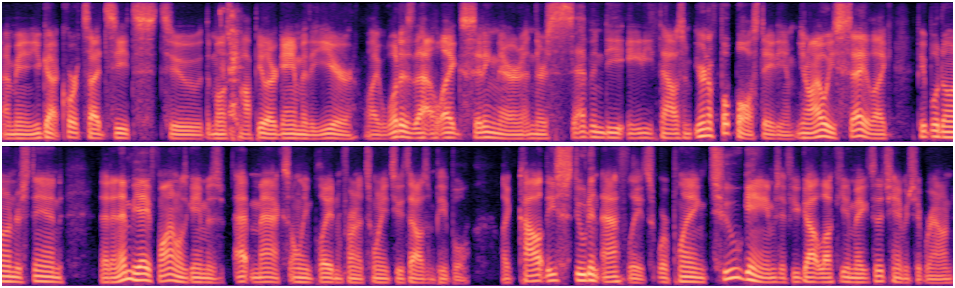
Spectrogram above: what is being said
I mean, you got courtside seats to the most popular game of the year. Like, what is that like sitting there and there's 70, 80,000? You're in a football stadium. You know, I always say, like, people don't understand that an NBA finals game is at max only played in front of 22,000 people. Like, college, these student athletes were playing two games, if you got lucky to make it to the championship round,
